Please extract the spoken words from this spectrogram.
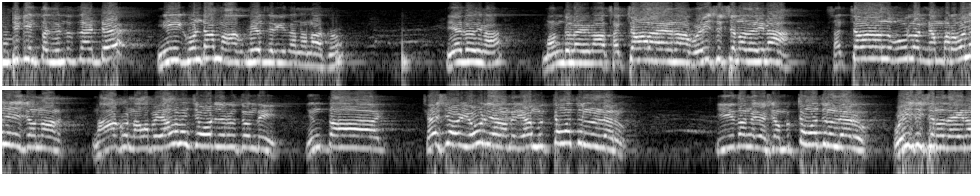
ఇంటికి ఇంత చెందుతుందంటే నీ గుండా మాకు మేలు జరిగిందన్న నాకు. ఏదైనా మందులైనా సచివాలయమైనా వయసు చిన్నదైనా సచివాలయాలు ఊర్లో నెంబర్ వన్ చేసి ఉన్నాను నాకు నలభై ఏళ్ళ నుంచి ఓటు జరుగుతుంది. ఇంత చేసేవాడు ఎవరు లేరు ఏ ముఖ్యమంత్రులు లేరు. ఈ విధంగా చేసిన ముఖ్యమంత్రులు లేరు. వయసు చిన్నదైనా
